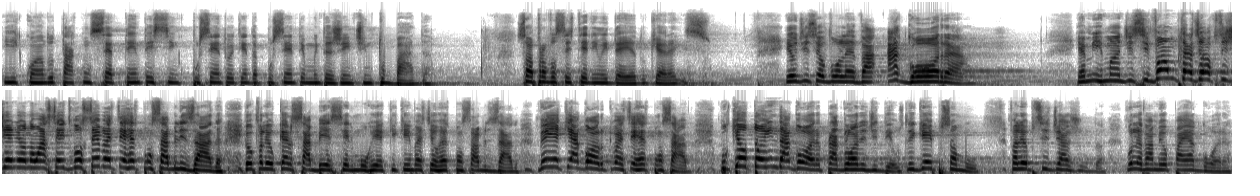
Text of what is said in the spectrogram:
E quando está com 75%, 80%, tem muita gente entubada. Só para vocês terem uma ideia do que era isso. Eu disse, eu vou levar agora. E a minha irmã disse: Vamos trazer oxigênio, eu não aceito, você vai ser responsabilizada. Eu falei: Eu quero saber se ele morrer aqui, quem vai ser o responsabilizado. Vem aqui agora o que vai ser responsável. Porque eu estou indo agora para a glória de Deus. Liguei para o SAMU. Falei: Eu preciso de ajuda. Vou levar meu pai agora.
